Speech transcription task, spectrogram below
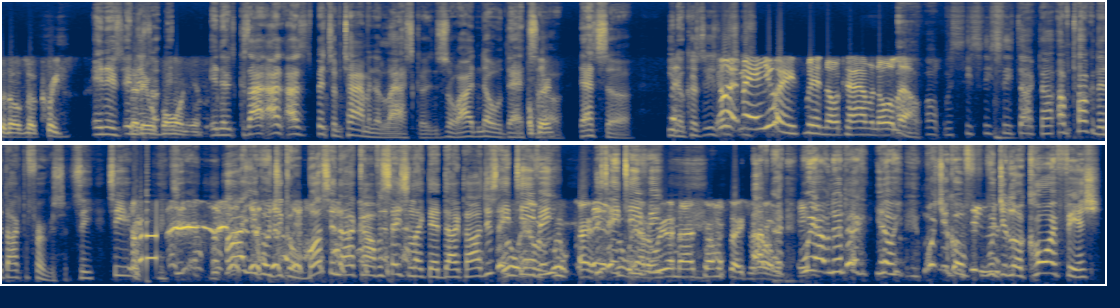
to those little creeks. and it's, that they were born in. And because I, I I spent some time in Alaska, and so I know that's Okay. uh, that's uh you know because man, you ain't spent no time in no Oh, Alaska. oh, well, see, see, see, doctor. I'm talking to Doctor Ferguson. See, see, see how are you going to go bust into our conversation like that, Doctor? Hodge? This We ain't were having, TV. we, hey, this ain't we had a TV. real nice conversation. Uh, Robert. we having a, you know, once you go with your little koi fish,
